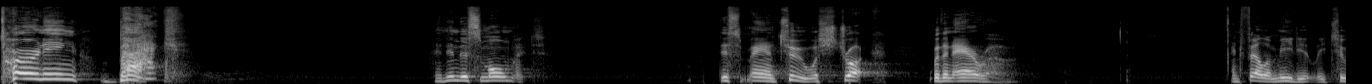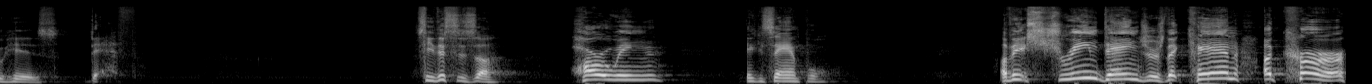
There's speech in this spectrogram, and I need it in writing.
turning back. And in this moment, this man too was struck with an arrow and fell immediately to his death. See, this is a harrowing example of the extreme dangers that can occur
